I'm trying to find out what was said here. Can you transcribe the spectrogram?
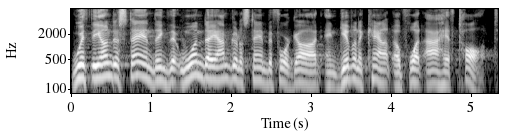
with the understanding that one day I'm going to stand before God and give an account of what I have taught.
